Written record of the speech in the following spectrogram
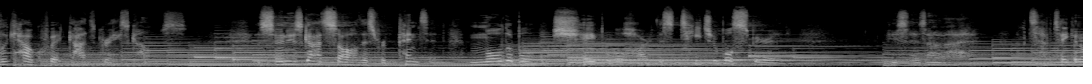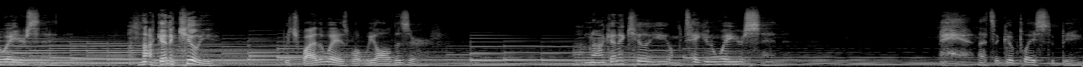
Look how quick God's grace comes. As soon as God saw this repentant, moldable, shapeable heart, this teachable spirit, He says, ah, I've taken away your sin. I'm not going to kill you, which, by the way, is what we all deserve. I'm not going to kill you. I'm taking away your sin. Man, that's a good place to be.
